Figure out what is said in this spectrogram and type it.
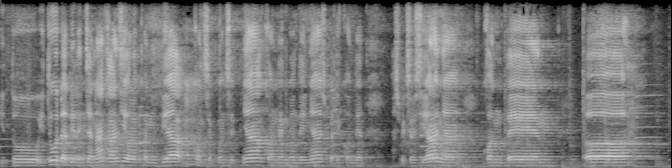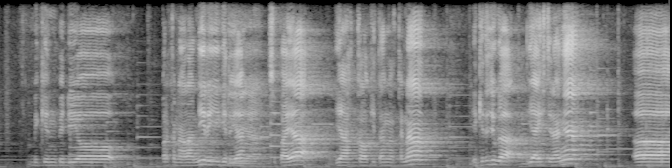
itu itu udah direncanakan sih oleh panitia. Konsep-konsepnya konten-kontennya seperti konten aspek sosialnya konten eh bikin video perkenalan diri gitu ya. Iya. supaya ya kalau kita nggak kenal ya kita juga ya istilahnya eh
